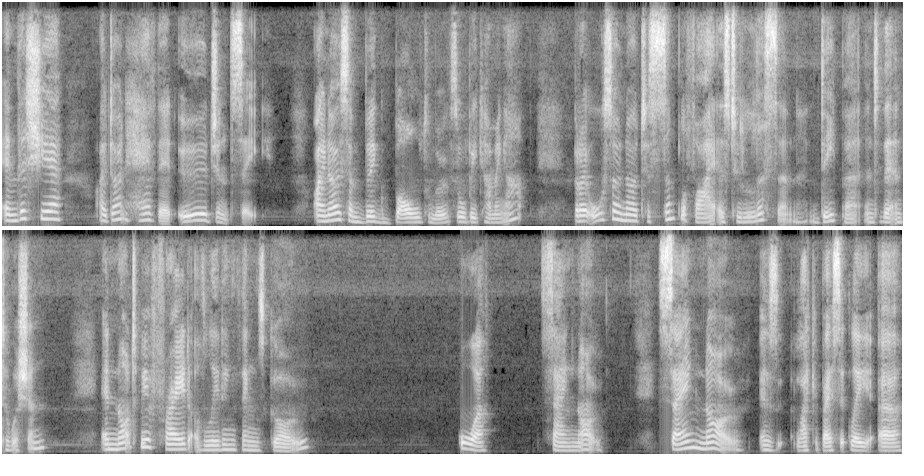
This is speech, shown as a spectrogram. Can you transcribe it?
And this year, I don't have that urgency. I know some big, bold moves will be coming up, but I also know to simplify is to listen deeper into that intuition and not to be afraid of letting things go or saying no. Saying no is like basically a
